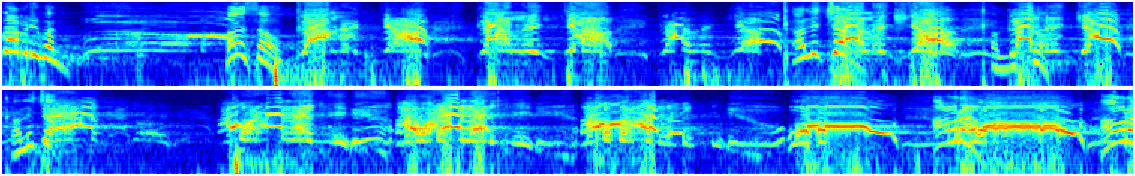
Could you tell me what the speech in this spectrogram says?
ና ብድግ በል አንሳው። ቃልቻ ቃልቻ አውራለኝ አውራለኝ አውራለኝ አውራ አውራ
